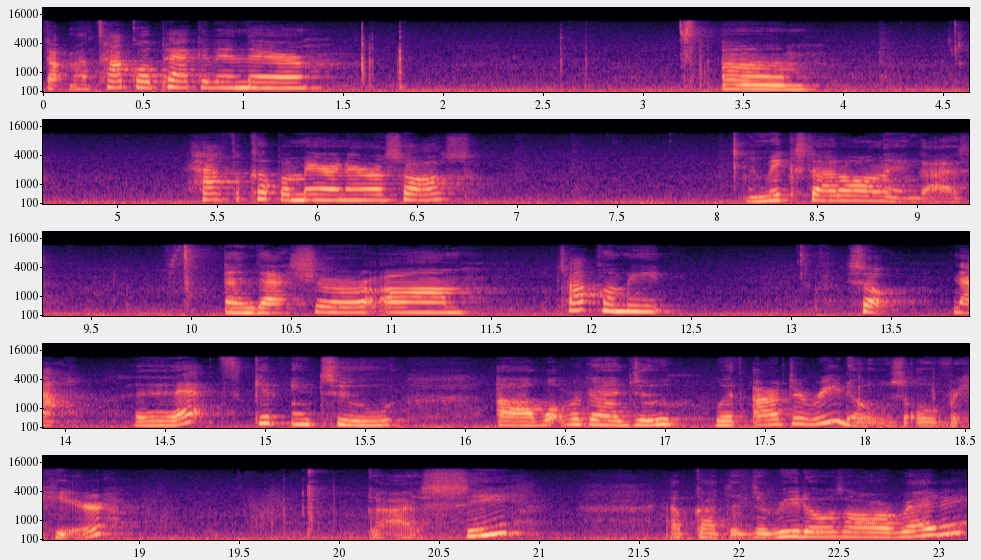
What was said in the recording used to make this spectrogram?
Got my taco packet in there. Um, half a cup of marinara sauce mix that all in guys. And that's your um, taco meat. So now let's get into uh, what we're gonna do with our Doritos over here. Guys see? I've got the Doritos already.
